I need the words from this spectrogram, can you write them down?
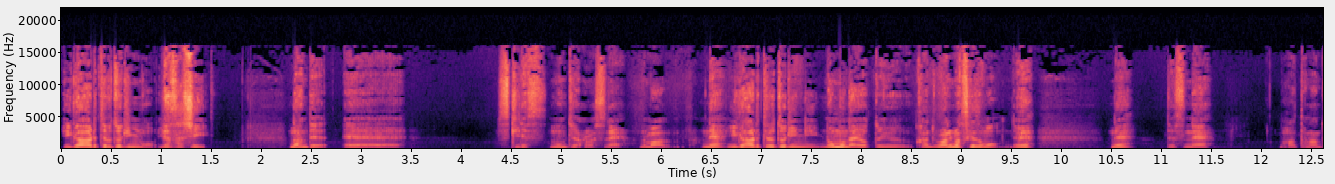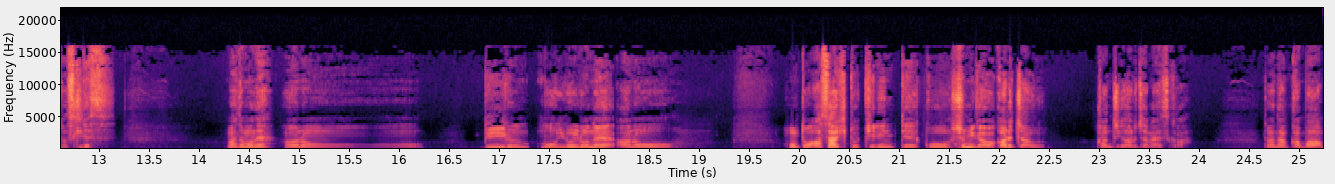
胃が荒れてる時にも優しい。なんで、えー、好きです。飲んじゃいますね。まあ、ね、胃が荒れてる時に飲むなよという感じもありますけども、えー、ね、ですね。ハートランド好きです。まあでもね、あのー、ビールもいろいろね、あのー、本当朝日とキリンってこう趣味が分かれちゃう感じがあるじゃないですか。だからなんかまあ、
